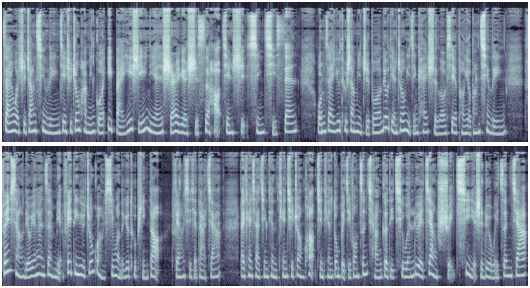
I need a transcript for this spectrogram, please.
早安，我是张庆玲。今天是中华民国一百一十一年十二月十四号，今天是星期三。我们在 YouTube 上面直播，六点钟已经开始了。谢谢朋友帮庆玲分享、留言、按赞、免费订阅中广新闻网的 YouTube 频道，非常谢谢大家。来看一下今天的天气状况。今天东北季风增强，各地气温略降，水汽也是略微增加。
